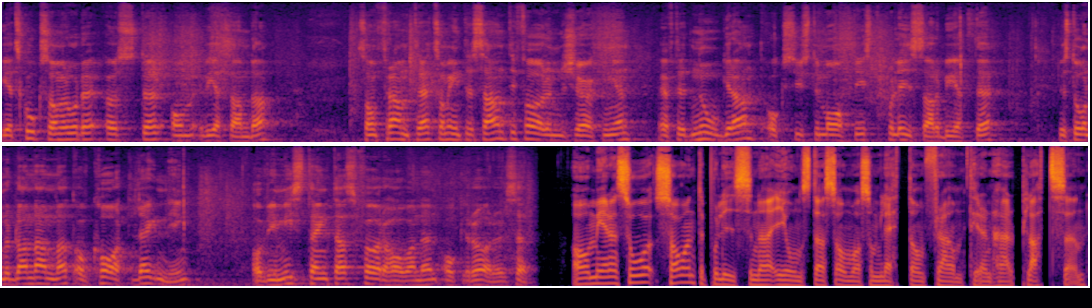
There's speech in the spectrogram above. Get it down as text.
i ett skogsområde öster om Vetlanda som framträtt som intressant i förundersökningen efter ett noggrant och systematiskt polisarbete bestående bland annat av kartläggning av de misstänktas förehavanden och rörelser. Ja, mer än så sa inte poliserna i onsdags om vad som lett dem fram till den här platsen.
